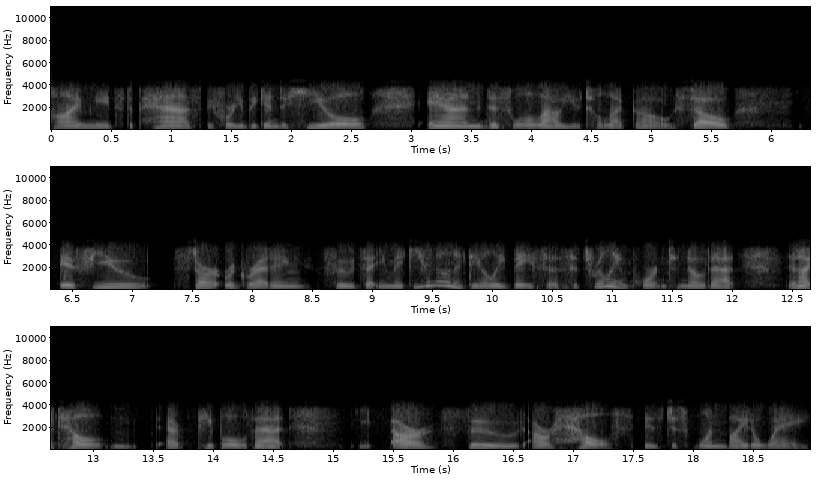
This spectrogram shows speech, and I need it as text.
time needs to pass before you begin to heal and this will allow you to let go so if you start regretting foods that you make, even on a daily basis. It's really important to know that. And I tell mm, people that our food, our health, is just one bite away.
